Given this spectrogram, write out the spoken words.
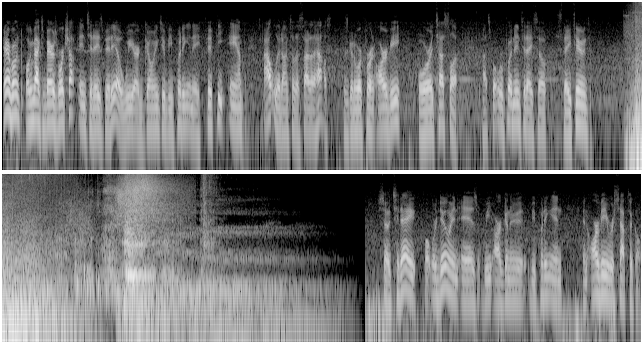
Hey everyone, welcome back to Bear's Workshop. In today's video, we are going to be putting in a 50 amp outlet onto the side of the house. This is gonna work for an RV or a Tesla. That's what we're putting in today, so stay tuned. So today, what we're doing is we are gonna be putting in an RV receptacle.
